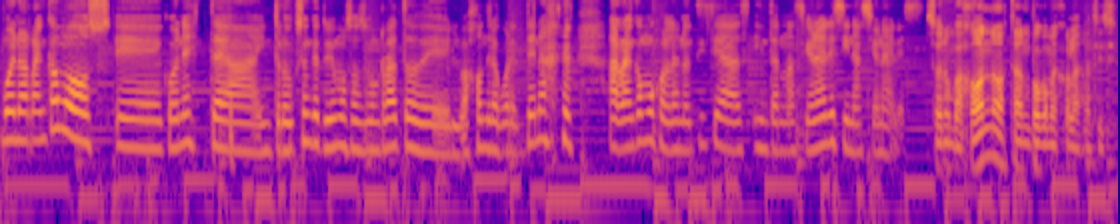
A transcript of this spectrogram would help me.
Bueno, arrancamos eh, con esta introducción que tuvimos hace un rato del bajón de la cuarentena. arrancamos con las noticias internacionales y nacionales. ¿Son un bajón o están un poco mejor las noticias?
